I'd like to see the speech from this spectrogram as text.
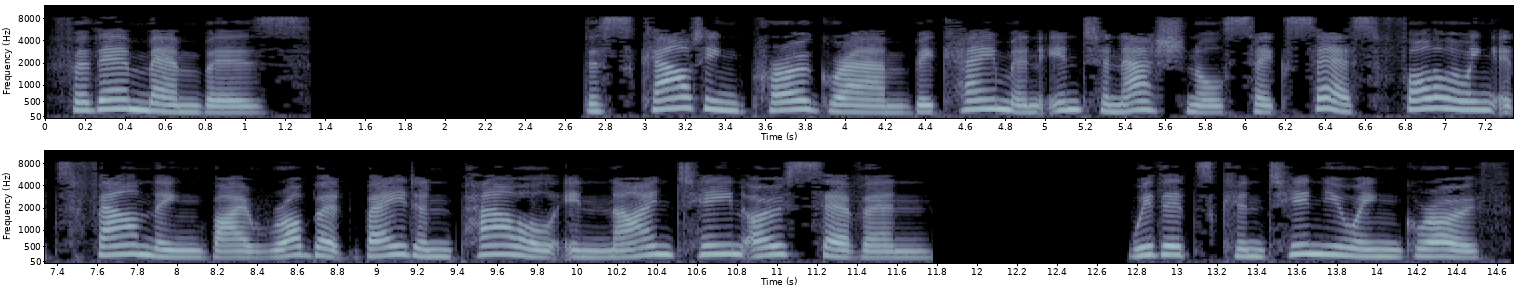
for their members. The Scouting program became an international success following its founding by Robert Baden-Powell in 1907. With its continuing growth,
